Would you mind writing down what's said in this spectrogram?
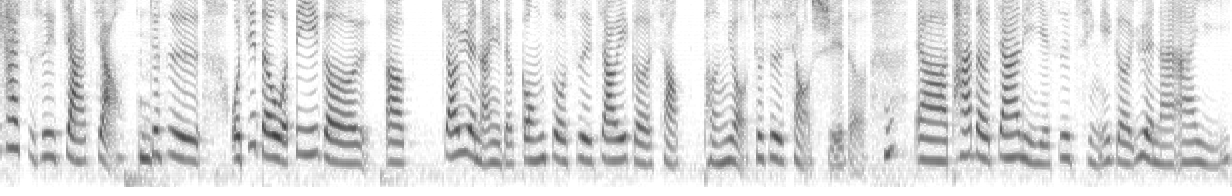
开始是家教，嗯、就是我记得我第一个呃教越南语的工作是教一个小朋友，就是小学的，嗯、呃，他的家里也是请一个越南阿姨，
